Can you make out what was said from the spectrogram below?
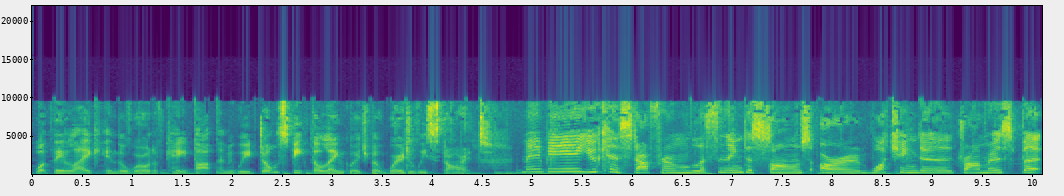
what they like in the world of K pop? I mean, we don't speak the language, but where do we start? Maybe you can start from listening to songs or watching the dramas, but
